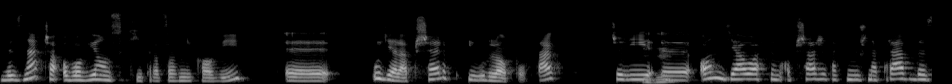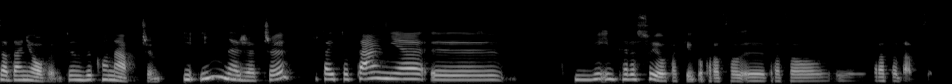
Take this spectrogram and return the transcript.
wyznacza obowiązki pracownikowi, y, udziela przerw i urlopów, tak? Czyli Mhm. y, on działa w tym obszarze takim już naprawdę zadaniowym, tym wykonawczym. I inne rzeczy tutaj totalnie y, nie interesują takiego praco, y, praco, pracodawcy.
